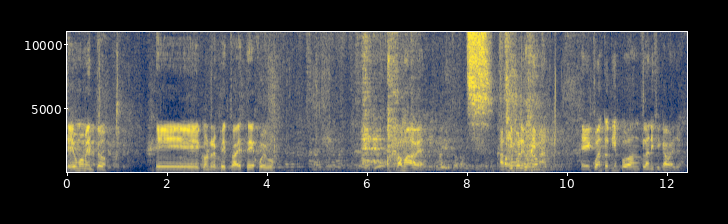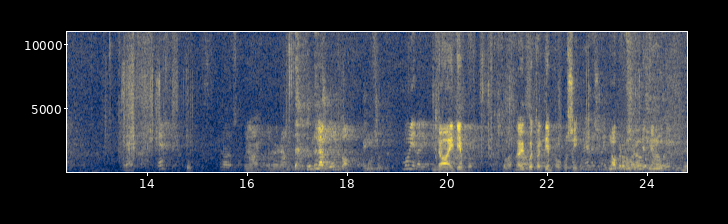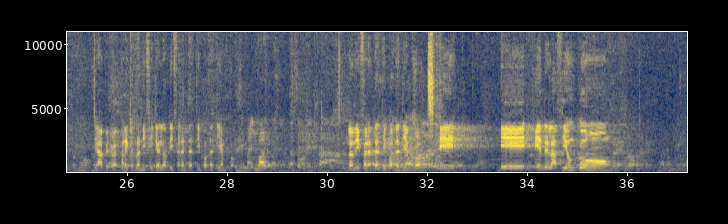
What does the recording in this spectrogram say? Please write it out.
Eh, un momento. Eh, con respecto a este juego. Vamos a ver. Así por encima. Eh, ¿Cuánto tiempo han planificado ella? Muy bien, Darío. No hay tiempo. ¿No habéis puesto el tiempo? Pues sí. No, pero como eran 10 minutos. Ya, pero es para que planifiquéis los diferentes tipos de tiempo. Vale, vale. Los diferentes tipos de tiempo. Eh, eh, en relación con,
